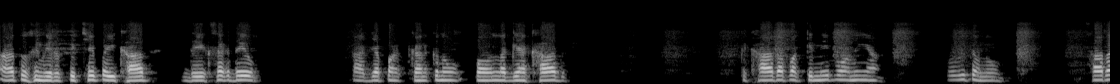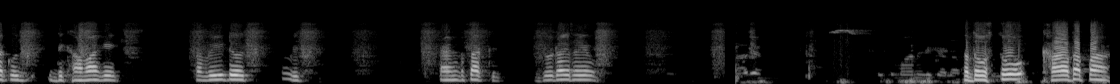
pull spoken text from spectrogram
ਆ ਤੁਸੀਂ ਮੇਰੇ ਪਿੱਛੇ ਪਈ ਖਾਦ ਦੇਖ ਸਕਦੇ ਹੋ। ਅੱਜ ਆਪਾਂ ਕਣਕ ਨੂੰ ਪਾਉਣ ਲੱਗੇ ਆ ਖਾਦ। ਤੇ ਖਾਦ ਆਪਾਂ ਕਿੰਨੀ ਪਾਉਣੀ ਆ, ਉਹ ਵੀ ਤੁਹਾਨੂੰ ਸਾਰਾ ਕੁਝ ਦਿਖਾਵਾਂਗੇ। ਤਾਂ ਵੀਡੀਓ ਵਿੱਚ ਐਂਡ ਤੱਕ ਜੁੜੇ ਰਹੋ। ਤਾਂ ਦੋਸਤੋ, ਖਾਦ ਆਪਾਂ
